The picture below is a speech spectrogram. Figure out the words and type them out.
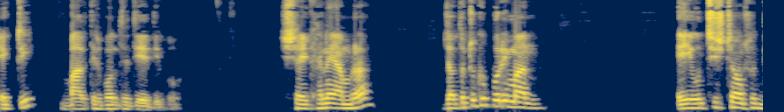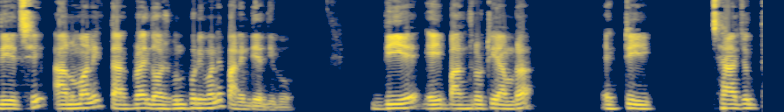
একটি বালতির মধ্যে দিয়ে দিব। সেইখানে আমরা যতটুকু পরিমাণ এই উচ্ছিষ্ট অংশ দিয়েছি, আনুমানিক তার প্রায় দশ গুণ পরিমাণে পানি দিয়ে দিব। দিয়ে এই পাত্রটি আমরা একটি ছায়াযুক্ত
